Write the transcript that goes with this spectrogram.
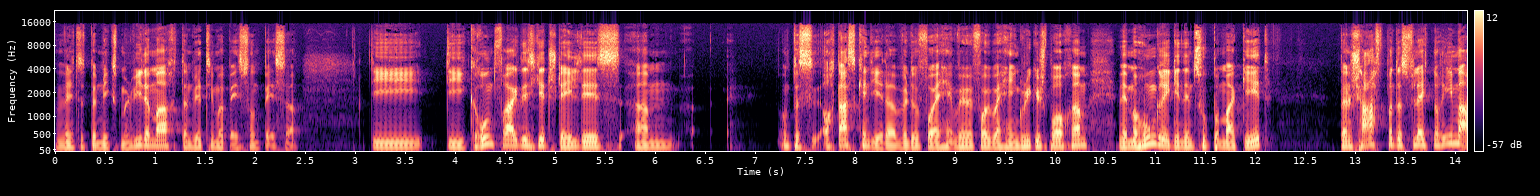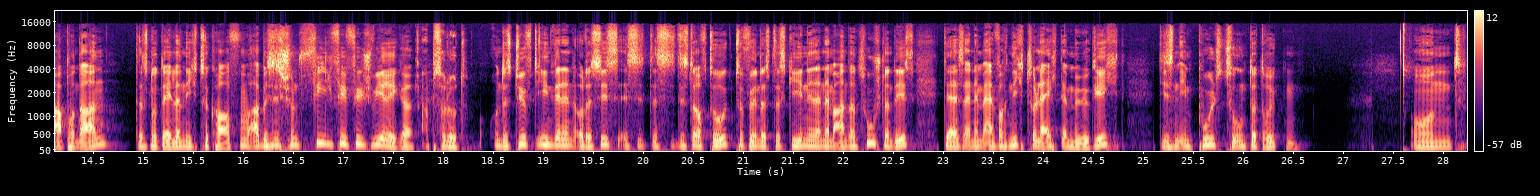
Und wenn ich das beim nächsten Mal wieder mache, dann wird es immer besser und besser. Die, die Grundfrage, die sich jetzt stellt, ist, ähm, und das, auch das kennt jeder, weil, du vorher, weil wir vorher über Hangry gesprochen haben, wenn man hungrig in den Supermarkt geht, dann schafft man das vielleicht noch immer ab und an, das Nutella nicht zu kaufen, aber es ist schon viel, viel, viel schwieriger. Absolut. Und es dürfte irgendwie, oder es ist, es ist, das, das darauf zurückzuführen, dass das Gehirn in einem anderen Zustand ist, der es einem einfach nicht so leicht ermöglicht, diesen Impuls zu unterdrücken. Und,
